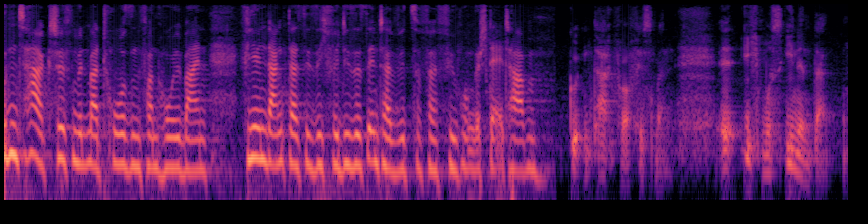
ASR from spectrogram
Guten Tag, Schiff mit Matrosen von Holbein. Vielen Dank, dass Sie sich für dieses Interview zur Verfügung gestellt haben. Guten Tag, Frau Fissmann. Äh, ich muss Ihnen danken.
